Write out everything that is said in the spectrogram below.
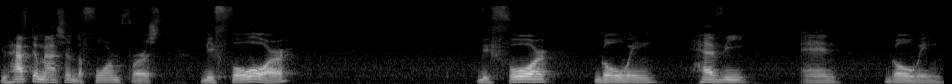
you have to master the form first before before going heavy and going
